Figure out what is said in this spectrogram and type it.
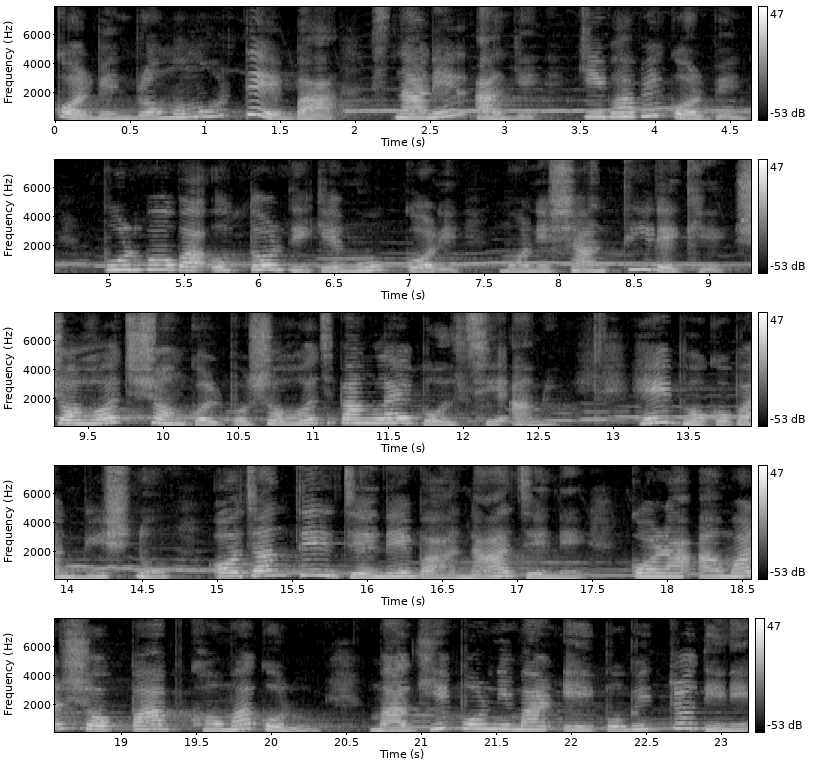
করবেন ব্রহ্ম মুহূর্তে বা স্নানের আগে? কীভাবে করবেন? পূর্ব বা উত্তর দিকে মুখ করে, মনে শান্তি রেখে, সহজ সংকল্প, সহজ বাংলায় বলছি আমি। হে ভগবান বিষ্ণু, অজান্তে জেনে বা না জেনে করা আমার সব পাপ ক্ষমা করুন। মাঘী পূর্ণিমার এই পবিত্র দিনে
